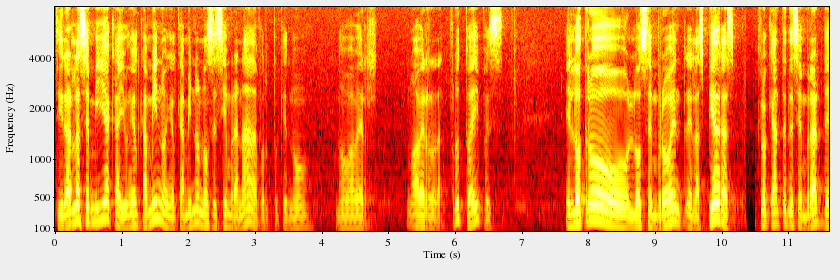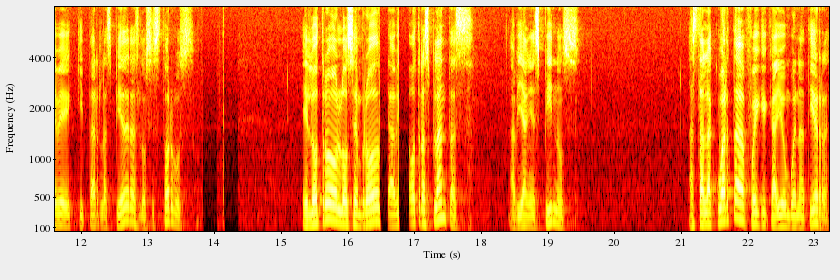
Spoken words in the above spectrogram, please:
tirar la semilla cayó en el camino, en el camino no se siembra nada porque no, no va a haber no va a haber fruto ahí, pues. El otro lo sembró entre las piedras, Creo que antes de sembrar debe quitar las piedras, los estorbos. El otro lo sembró, había otras plantas, habían espinos. Hasta la cuarta fue que cayó en buena tierra.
